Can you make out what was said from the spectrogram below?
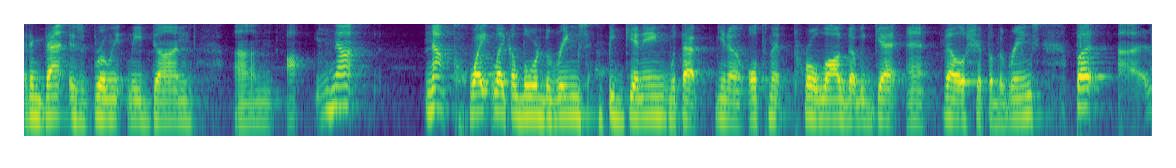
I think that is brilliantly done. Um, uh, not not quite like a Lord of the Rings beginning with that you know ultimate prologue that we get at Fellowship of the Rings, but uh,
